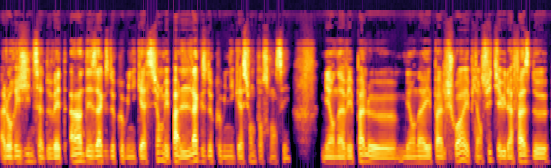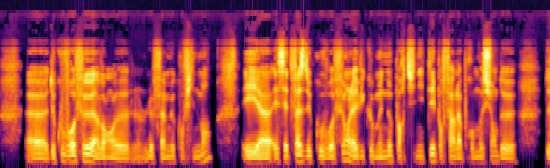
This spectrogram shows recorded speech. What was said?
à l'origine. Ça devait être un des axes de communication, mais pas l'axe de communication pour se lancer. Mais on n'avait pas le, mais on n'avait pas le choix. Et puis ensuite, il y a eu la phase de de couvre-feu avant le fameux confinement. Et, et cette phase de couvre-feu, on l'a vu comme une opportunité pour faire la promotion de de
